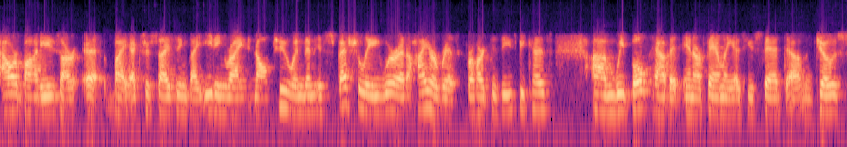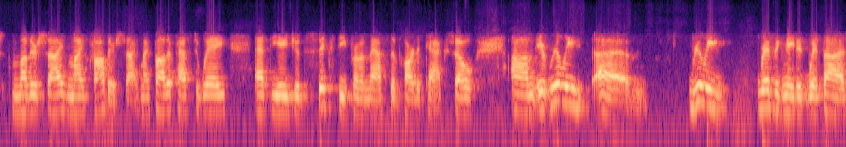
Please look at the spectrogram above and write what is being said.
our bodies our, uh, by exercising, by eating right, and all too. And then especially we're at a higher risk for heart disease because um, we both have it in our family, as you said. Um, Joe's mother's side, my father's side. My father passed away at the age of 60 from a massive heart attack. So um, it really, uh, really resonated with us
